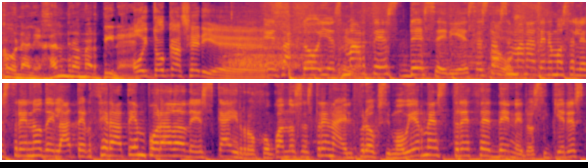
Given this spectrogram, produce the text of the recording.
con Alejandra Martínez. Hoy toca serie. Exacto, hoy es martes de series. Esta Vamos. semana tenemos el estreno de la tercera temporada de Sky Rojo, cuando se estrena el próximo viernes 13 de enero. Si quieres,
